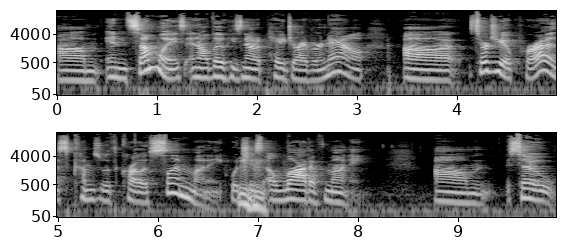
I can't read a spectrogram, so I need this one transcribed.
Um, in some ways, and although he's not a pay driver now, uh, Sergio Perez comes with Carlos Slim money, which is a lot of money. Um, so,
